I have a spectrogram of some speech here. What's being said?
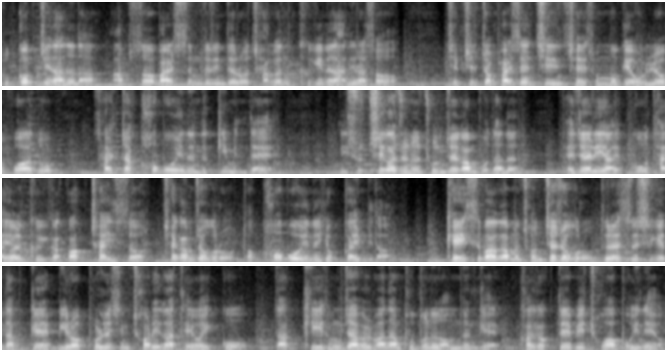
두껍진 않으나 앞서 말씀드린 대로 작은 크기는 아니라서 17.8cm인 제 손목에 올려보아도 살짝 커 보이는 느낌인데 이 수치가 주는 존재감보다는 베젤이 얇고 다이얼 크기가 꽉 차 있어 체감적으로 더 커 보이는 효과입니다. 케이스 마감은 전체적으로 드레스 시계답게 mirror polishing 처리가 되어 있고 딱히 흠잡을 만한 부분은 없는 게 가격 대비 좋아 보이네요.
